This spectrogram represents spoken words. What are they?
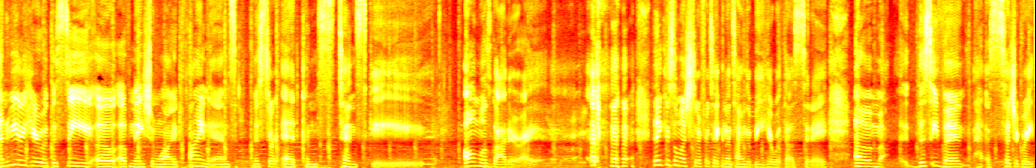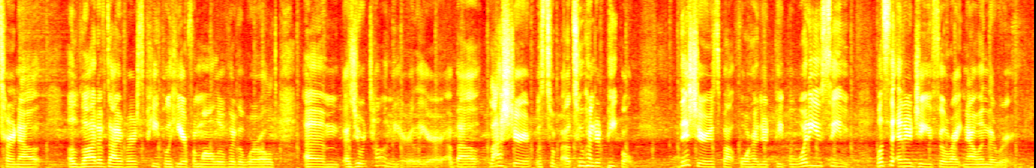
And we are here with the CEO of Nationwide Finance, Mr. Ed Kostensky. Almost got it right. Thank you so much, sir, for taking the time to be here with us today. Um, this event has such a great turnout. A lot of diverse people here from all over the world. Um, as you were telling me earlier, about last year was about 200 people. This year is about 400 people. What do you see? What's the energy you feel right now in the room?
